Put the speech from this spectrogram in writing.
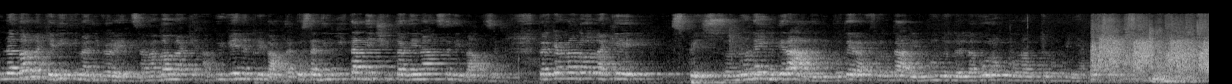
una donna che è vittima di violenza, una donna a cui viene privata questa dignità di cittadinanza di base, perché è una donna che spesso non è in grado di poter affrontare il mondo del lavoro con un'autonomia.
